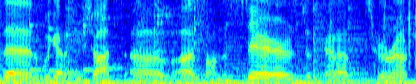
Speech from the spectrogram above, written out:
And then we got a few shots of us on the stairs, just kind of screwing around.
